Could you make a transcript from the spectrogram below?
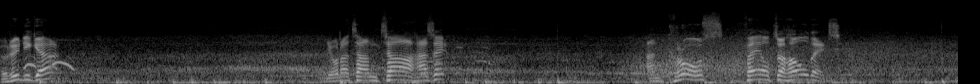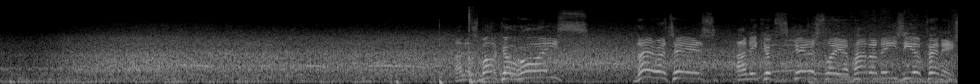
Rudiger. Jonathan Tah has it. And Kroos failed to hold it. Marco Reus. There it is, and he could scarcely have had an easier finish.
